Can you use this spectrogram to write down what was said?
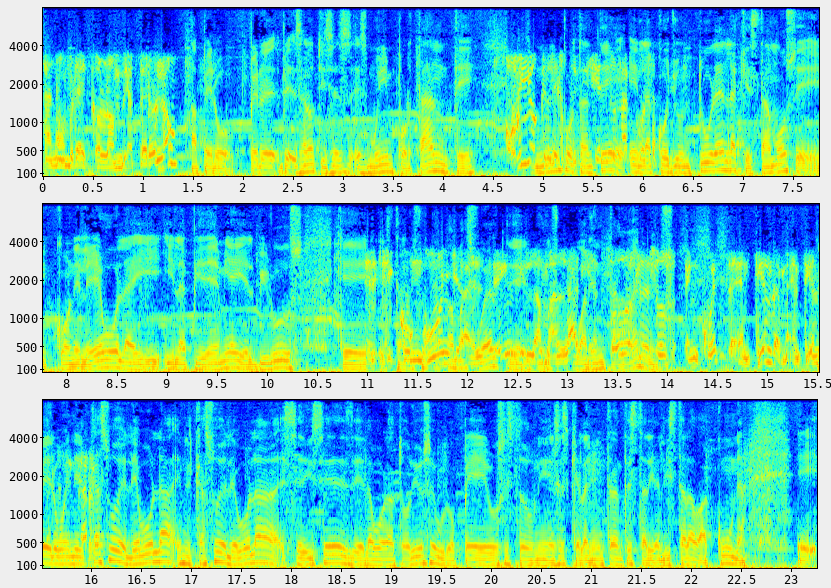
a nombre de Colombia, pero no. Ah, pero, pero esa noticia es, muy importante, muy importante en la coyuntura en la que estamos eh, con el ébola y, la epidemia y el virus que el está más fuerte, la malaria, todos esos en cuenta, entiéndame, entiéndame. Pero en el caso del ébola, en el caso del ébola se dice desde laboratorios europeos, estadounidenses que el año entrante estaría lista la vacuna. Eh,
